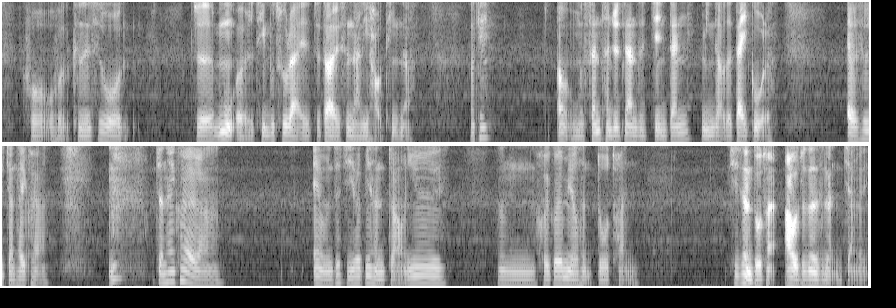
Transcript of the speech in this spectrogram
我我可能是我这木耳听不出来，这到底是哪里好听呢？OK，哦，我们三团就这样子简单明了的带过了。哎，我是不是讲太快啊？讲太快了啦！哎，我们这集会变很短，因为嗯，回归没有很多团，其实很多团啊，我就真的是懒得讲而已。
